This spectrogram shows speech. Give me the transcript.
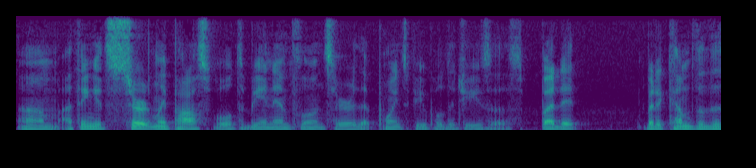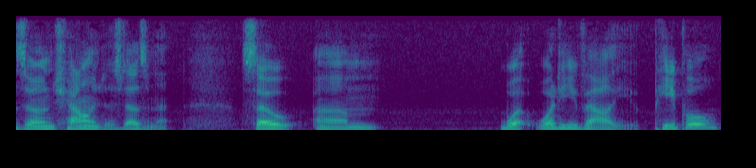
Um, I think it's certainly possible to be an influencer that points people to Jesus, but it but it comes with its own challenges, doesn't it? So, um, what what do you value? People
